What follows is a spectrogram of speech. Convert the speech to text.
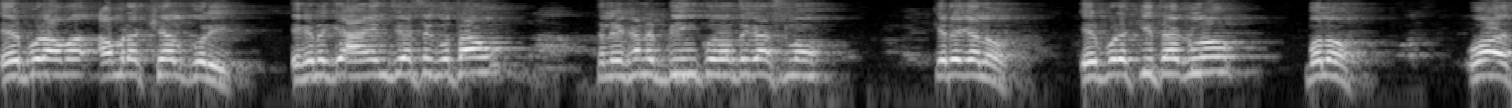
এরপর আমা- আমরা খেয়াল করি, এখানে কি আইনজি আছে কোথাও? তাহলে এখানে বিং কোথা থেকে আসলো? কেটে গেল। এরপরে কি থাকল? বলো, ওয়াজ,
